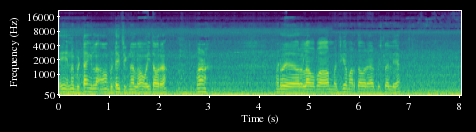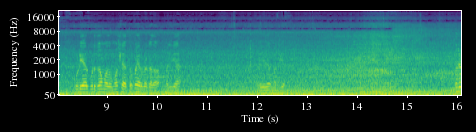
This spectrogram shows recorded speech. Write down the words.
ಏ, ಇನ್ನೂ ಬಿಟ್ಟಂಗಿಲ್ಲ. ಹಾಂ ಬಿಟ್ಟೈತೆ ಸಿಗ್ನಲ್ಲು ಹೋಯ್ತವ್ರೆ ಬರೋಣ ನೋಡ್ರಿ, ಅವರೆಲ್ಲ ಪಾಪ ಮಜ್ಜಿಗೆ ಮಾಡ್ತಾವ್ರೆ ಬಿಸಿಲಲ್ಲಿ. ಕುಡಿಯೋರು ಕುಡ್ಕೊಂಬೋದು. ಮೋಸ್ಟ್ಲಿ ಹತ್ತು ರೂಪಾಯಿ ಇರಬೇಕದು ಮಜ್ಜಿಗೆ. ನೋಡಿ ಇದೆ ಮಜ್ಜಿಗೆ ಬರೀ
